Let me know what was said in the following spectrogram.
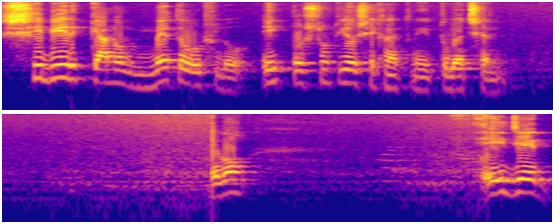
শিবির কেন মেতে উঠল? এই প্রশ্নটিও সেখানে তিনি তুলেছেন। এবং এই যে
